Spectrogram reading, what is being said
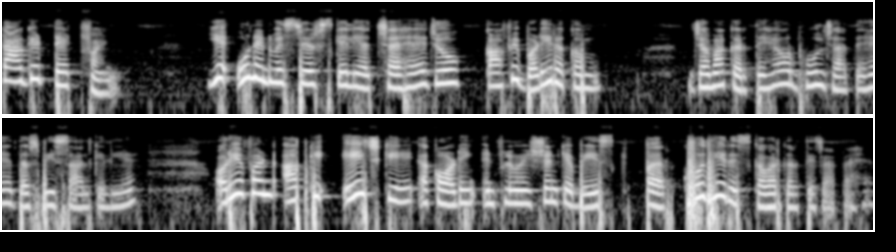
टारगेट डेट फंड ये उन इन्वेस्टर्स के लिए अच्छा है जो काफ़ी बड़ी रकम जमा करते हैं और भूल जाते हैं दस बीस साल के लिए। और ये फंड आपकी एज के अकॉर्डिंग इन्फ्लेमेशन के बेस पर खुद ही रिस्क कवर करते जाता है।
